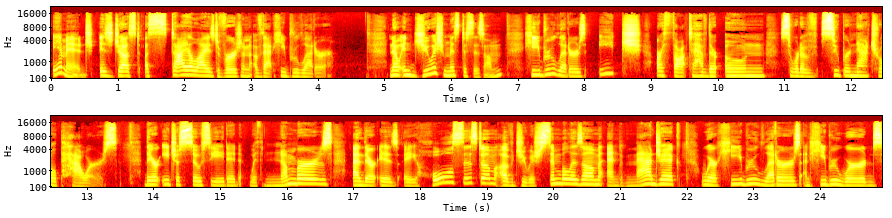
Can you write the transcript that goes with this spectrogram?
image is just a stylized version of that Hebrew letter. Now, in Jewish mysticism, Hebrew letters each are thought to have their own sort of supernatural powers. They're each associated with numbers, and there is a whole system of Jewish symbolism and magic where Hebrew letters and Hebrew words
